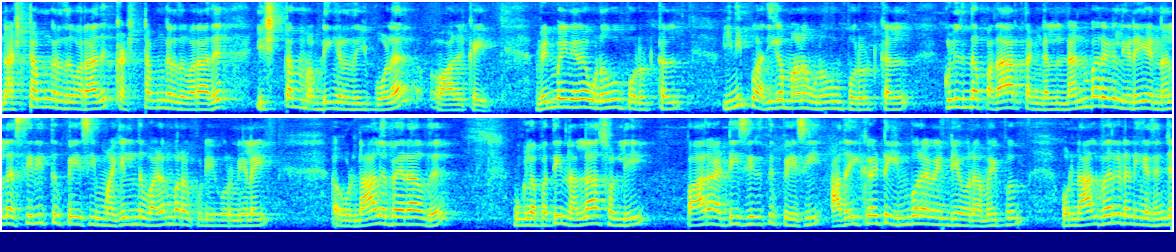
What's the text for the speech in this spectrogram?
நஷ்டம்ங்கிறது வராது கஷ்டம்ங்கிறது வராது. இஷ்டம் அப்படிங்கிறது போல வாழ்க்கை. வெண்மை நிற உணவுப் பொருட்கள் இனிப்பு அதிகமான உணவுப் பொருட்கள் குளிர்ந்த பதார்த்தங்கள் நண்பர்களிடையே நல்ல சிரித்து பேசி மகிழ்ந்து வளம் வரக்கூடிய ஒரு நிலை. ஒரு நாலு பேராவது உங்களை பற்றி நல்லா சொல்லி பாராட்டி சிரித்து பேசி அதை கேட்டு இன்புற வேண்டிய ஒரு அமைப்பு. ஒரு நாலு பேர்கிட்ட நீங்கள் செஞ்ச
